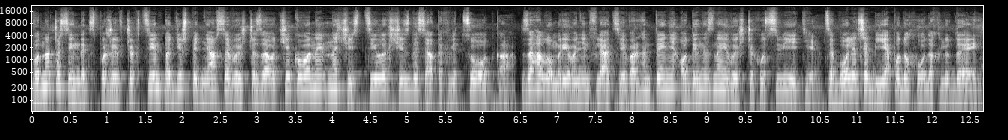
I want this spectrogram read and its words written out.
Водночас індекс споживчих цін тоді ж піднявся вище за очікуваний на 6,6%. Загалом рівень інфляції в Аргентині один із найвищих у світі. Це боляче б'є по доходах людей.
